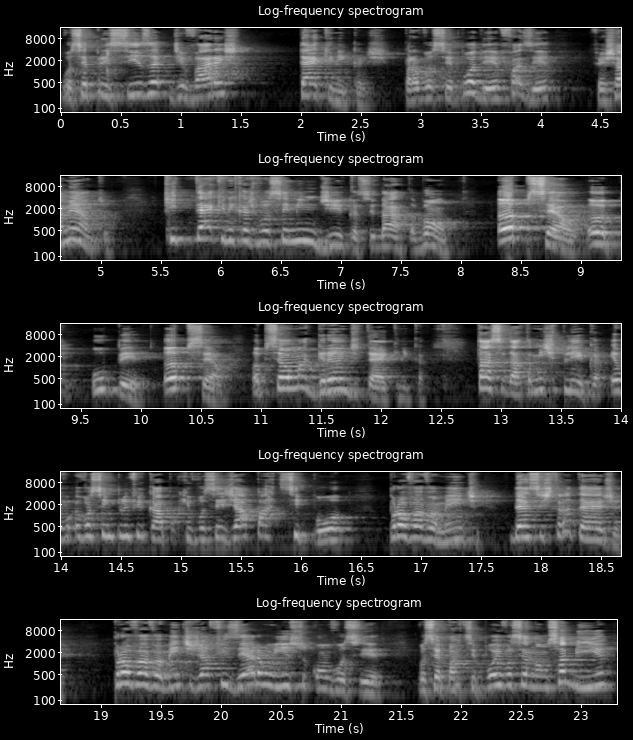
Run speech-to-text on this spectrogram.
você precisa de várias técnicas para você poder fazer fechamento. Que técnicas você me indica, Siddhartha? Bom, upsell, up, up, upsell. Upsell é uma grande técnica. Tá, Siddhartha, me explica. Eu, eu vou simplificar, porque você já participou, provavelmente, dessa estratégia. Provavelmente já fizeram isso com você. Você participou e você não sabia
